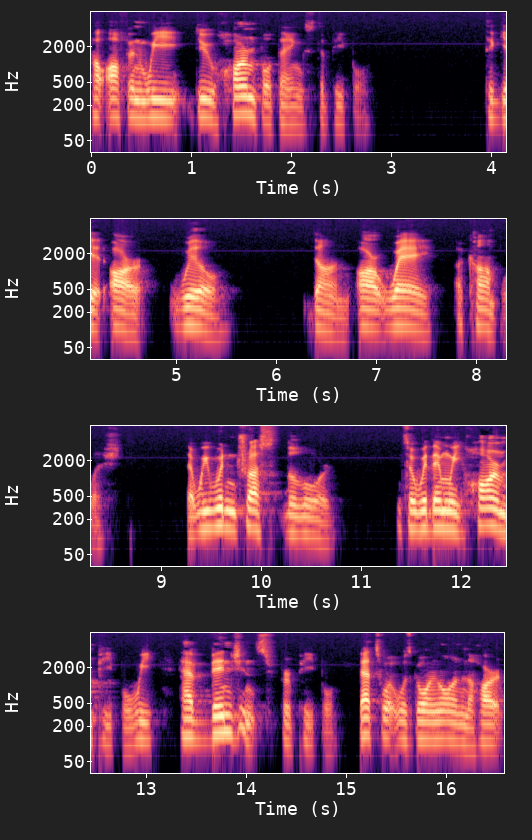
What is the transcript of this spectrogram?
how often we do harmful things to people to get our will done, our way accomplished, that we wouldn't trust the Lord. And so then we harm people. We have vengeance for people. That's what was going on in the heart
